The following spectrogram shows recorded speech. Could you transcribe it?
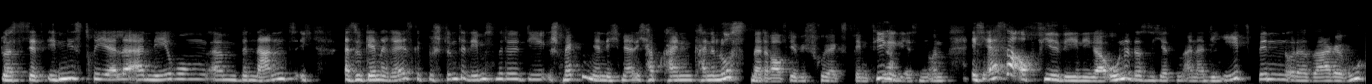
du hast jetzt industrielle Ernährung ähm, benannt. Ich, also generell, es gibt bestimmte Lebensmittel, die schmecken mir nicht mehr. Ich habe kein, keine Lust mehr drauf. Die habe ich früher extrem viel ja. gegessen. Und ich esse auch viel weniger, ohne dass ich jetzt in einer Diät bin oder sage, huh,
